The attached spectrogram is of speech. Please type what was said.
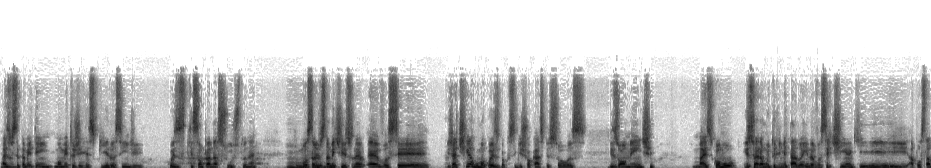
Mas você também tem momentos de respiro, assim, de coisas que são para dar susto, né? Uhum. Mostrando justamente isso, né? É, você já tinha alguma coisa para conseguir chocar as pessoas visualmente, mas como isso era muito limitado ainda, você tinha que apostar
